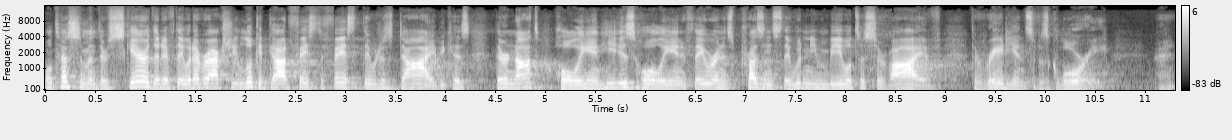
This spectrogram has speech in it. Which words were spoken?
Old Testament, they're scared that if they would ever actually look at God face to face, that they would just die because they're not holy and He is holy. And if they were in His presence, they wouldn't even be able to survive the radiance of His glory. Right?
